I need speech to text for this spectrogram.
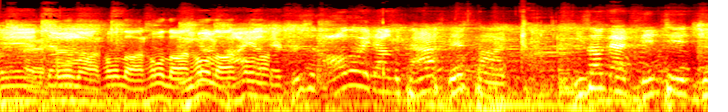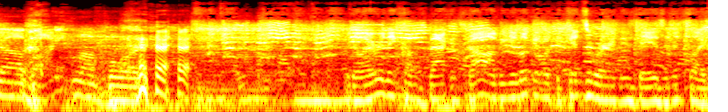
and Alright, hold uh, on, hold on, hold on, hold on, hold out on. there cruising all the way down the path this time. He's on that vintage uh, body glove board. You know, everything comes back in style. I mean, you look at what the kids are wearing these days, and it's like,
